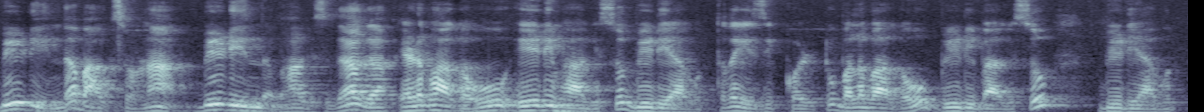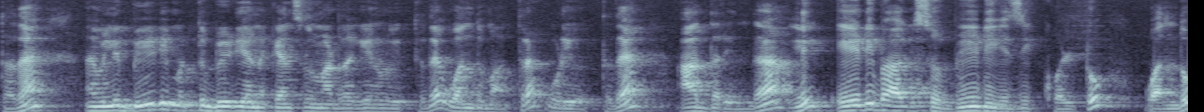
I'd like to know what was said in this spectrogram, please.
ಬಿ ಡಿಯಿಂದ ಭಾಗಿಸೋಣ ಬಿ ಡಿಯಿಂದ ಭಾಗಿಸಿದಾಗ ಎಡಭಾಗವು ಎ ಡಿ ಭಾಗಿಸು ಬಿ ಡಿ ಆಗುತ್ತದೆ ಈಸ್ ಈಕ್ವಲ್ ಟು ಬಲಭಾಗವು ಬಿ ಡಿ ಭಾಗಿಸು ಬಿ ಡಿ ಆಗುತ್ತದೆ ನಾವಿಲ್ಲಿ ಬಿ ಡಿ ಮತ್ತು ಬಿ ಡಿಯನ್ನು ಕ್ಯಾನ್ಸಲ್ ಮಾಡಿದಾಗ ಏನು ಉಳಿಯುತ್ತದೆ ಒಂದು ಮಾತ್ರ ಉಳಿಯುತ್ತದೆ ಆದ್ದರಿಂದ ಇಲ್ಲಿ ಎ ಡಿ ಭಾಗಿಸು B D is equal to ಒಂದು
